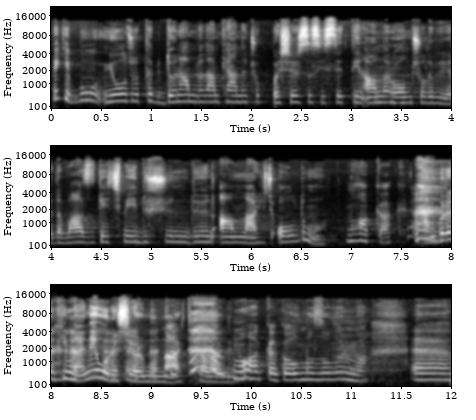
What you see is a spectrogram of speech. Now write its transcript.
Peki bu yolculuk tabii dönem dönem kendini çok başarısız hissettiğin anlar olmuş olabilir ya da vazgeçmeyi düşündüğün anlar hiç oldu mu? Muhakkak. Yani bırakayım da ne uğraşıyorum bununla artık falan. Muhakkak olmaz olur mu? Ee,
